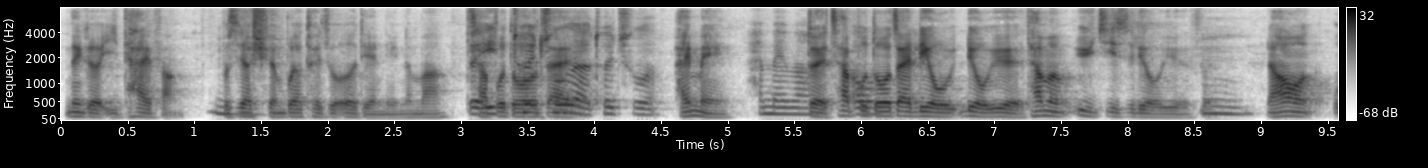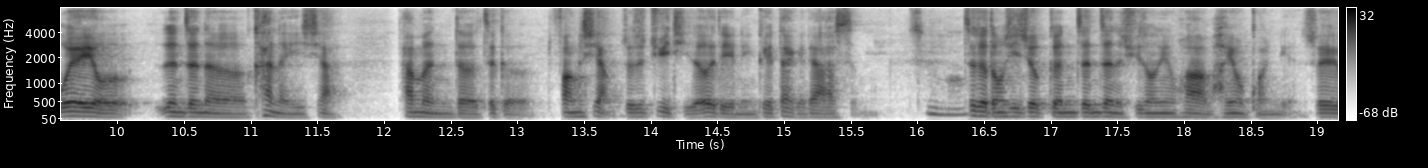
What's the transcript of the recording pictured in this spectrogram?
那个以太坊不是要宣布要推出二点零了吗？对，差不多推出了，推出了，还没，还没吗？对，差不多在六六、oh. 月，他们预计是六月份。嗯，然后我也有认真的看了一下他们的这个方向，就是具体的二点零可以带给大家什么？什么？这个东西就跟真正的去中心化很有关联，所以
